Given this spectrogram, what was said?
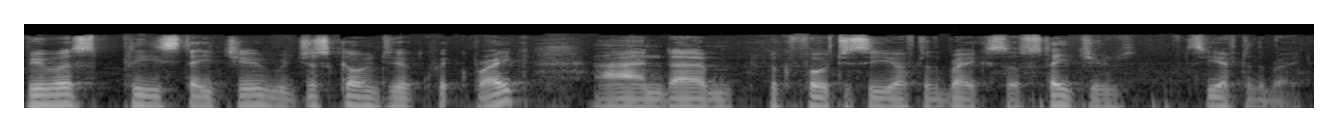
viewers, please stay tuned. We're just going to a quick break and um, look forward to see you after the break. So stay tuned. See you after the break.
